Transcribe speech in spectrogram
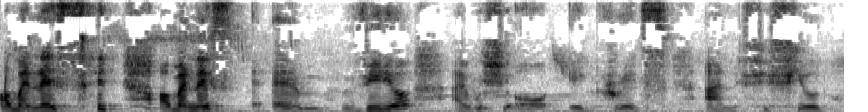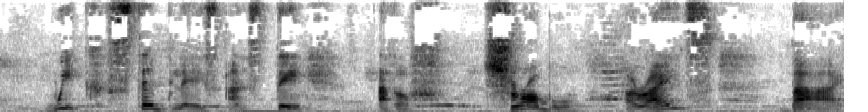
on my next on my next um video. I wish you all a great and fulfilled week. Stay blessed and stay out of trouble. All right? Bye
